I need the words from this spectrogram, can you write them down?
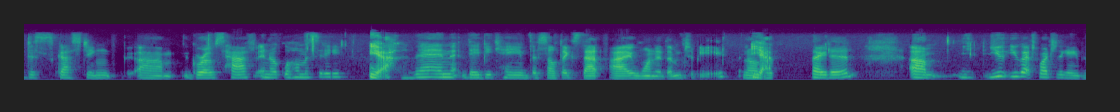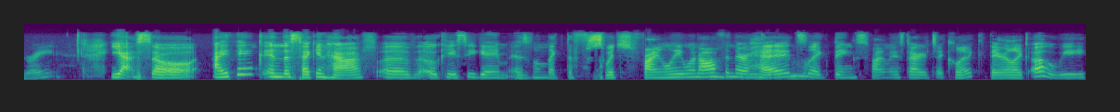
disgusting um, gross half in Oklahoma City. Yeah. Then they became the Celtics that I wanted them to be, and I was yeah. excited. Um, you you got to watch the games, right? Yeah. So I think in the second half of the OKC game is when like the switch finally went off in their heads. Mm-hmm. Like things finally started to click. They were like, "Oh, we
